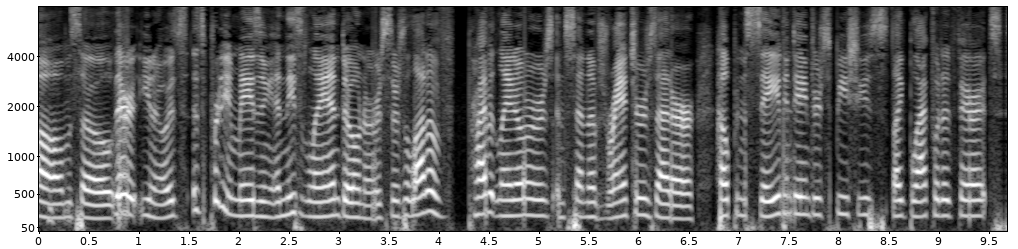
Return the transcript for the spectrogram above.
Um, so there, you know, it's it's pretty amazing. And these landowners, there's a lot of private landowners, incentives, ranchers that are helping to save endangered species like black-footed ferrets.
